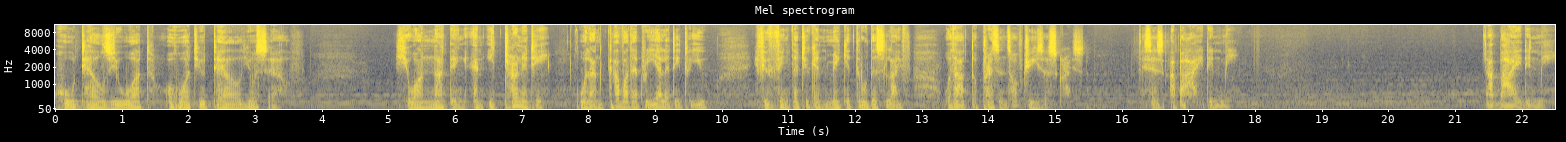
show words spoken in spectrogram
who tells you what or what you tell yourself, you are nothing, and eternity will uncover that reality to you if you think that you can make it through this life without the presence of Jesus Christ. He says, Abide in me. Abide in me.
